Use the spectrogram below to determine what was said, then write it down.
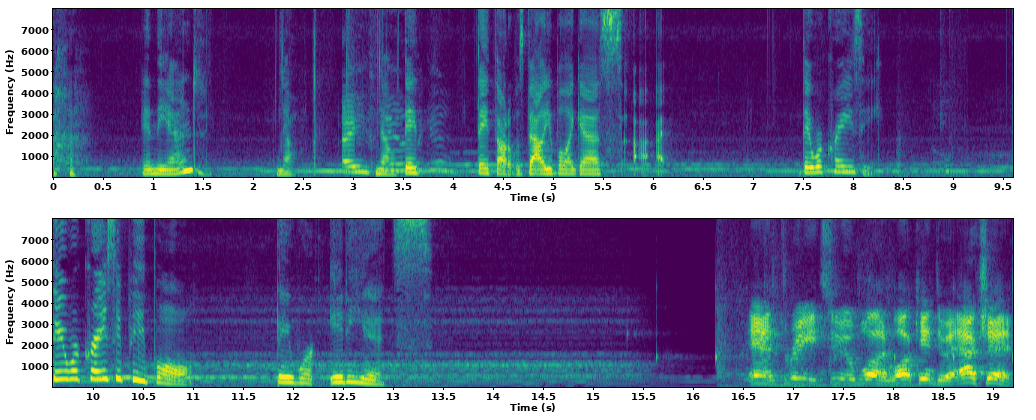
in the end, no. I No, they again. they thought it was valuable, I guess. I, I- they were crazy. They were crazy people. They were idiots. And three, two, one, walk into it. Action!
